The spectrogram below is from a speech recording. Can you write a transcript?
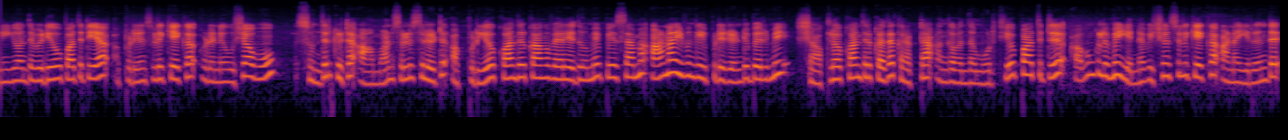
நீயும் அந்த வீடியோவை பார்த்துட்டியா? அப்படின்னு சொல்லி கேட்க உடனே உஷாவும் சுந்தர்கிட்ட ஆமான்னு சொல்லி சொல்லிட்டு அப்படியே உட்காந்துருக்காங்க வேற எதுவுமே பேசாம. ஆனா இவங்க இப்படி ரெண்டு பேருமே ஷாக்ல உட்காந்துருக்கத கரெக்டா அங்க வந்த மூர்த்தியோ பார்த்துட்டு அவங்களுமே என்ன விஷயம் சொல்லி கேட்க ஆனா இருந்த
